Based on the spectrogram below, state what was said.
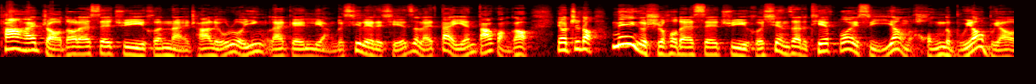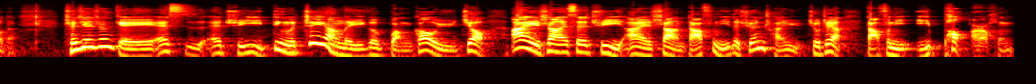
他还找到了 S.H.E 和奶茶刘若英来给两个系列的鞋子来代言打广告。要知道那个时候的 S.H.E 和现在的 TFBOYS 一样的红的不要不要的。陈先生给 S.H.E 定了这样的一个广告语，叫“爱上 S.H.E，爱上达芙妮”的宣传语。就这样，达芙妮一炮而红。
